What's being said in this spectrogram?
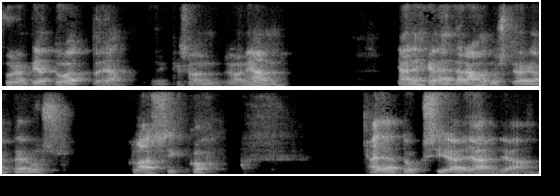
suurempia tuottoja. Eli se on, se on ihan, ihan ehkä näitä rahoitusteorian perusklassikko ajatuksia ja, ja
